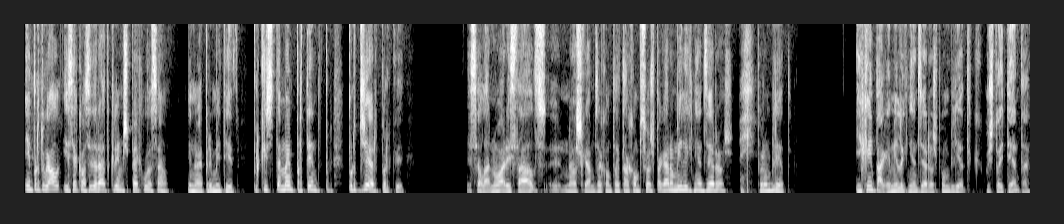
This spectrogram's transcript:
em Portugal, isso é considerado crime de especulação e não é permitido. Porque isto também pretende pro- proteger, porque, sei lá, no Aristyles, eh, nós chegámos a contactar com pessoas que pagaram 1500 euros por um bilhete. E quem paga 1500 euros por um bilhete que custa 80,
